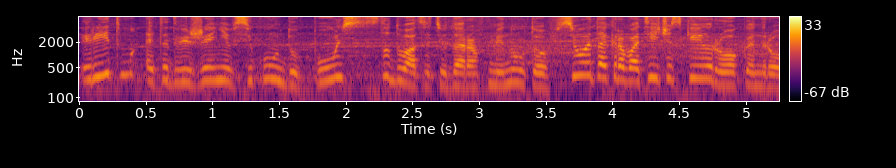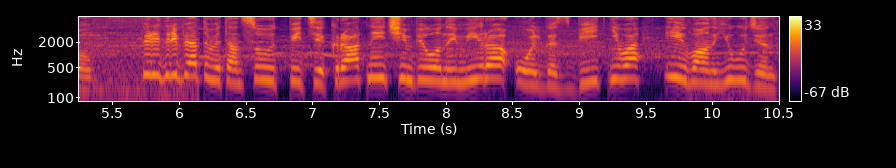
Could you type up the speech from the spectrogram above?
Ритм – это движение в секунду, пульс – 120 ударов в минуту. Все это акробатический рок-н-ролл. Перед ребятами танцуют пятикратные чемпионы мира Ольга Сбитнева и Иван Юдин,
